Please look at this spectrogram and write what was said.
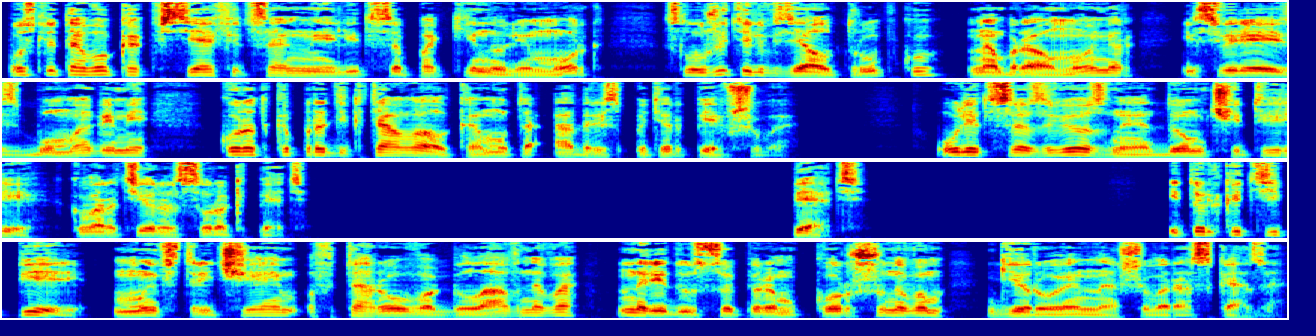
После того, как все официальные лица покинули морг, служитель взял трубку, набрал номер и, сверяясь с бумагами, коротко продиктовал кому-то адрес потерпевшего. Улица Звездная, дом 4, квартира 45. 5. И только теперь мы встречаем второго главного, наряду с опером Коршуновым, героя нашего рассказа.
